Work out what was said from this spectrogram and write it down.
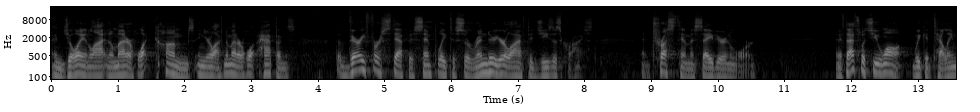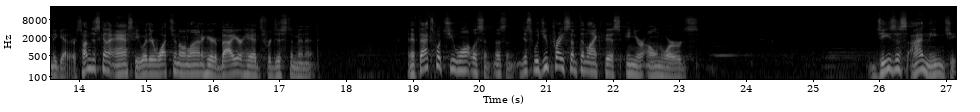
and joy and light, no matter what comes in your life, no matter what happens, the very first step is simply to surrender your life to Jesus Christ and trust Him as Savior and Lord. And if that's what you want, we could tell Him together. So I'm just going to ask you, whether you're watching online or here, to bow your heads for just a minute. And if that's what you want, listen, listen, just would you pray something like this in your own words? Jesus, I need you.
